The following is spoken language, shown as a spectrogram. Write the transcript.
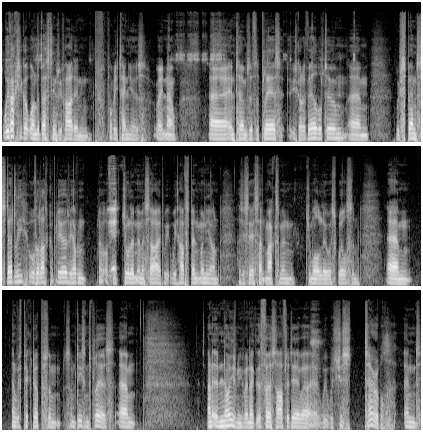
We've actually got one of the best teams we've had in probably 10 years right now uh, in terms of the players he's got available to him. Um, we've spent steadily over the last couple of years. We haven't, obviously, yeah. Joelinton aside, we, we have spent money on, as you say, St. Maximin, Jamal Lewis, Wilson. Um, and we've picked up some some decent players. Um, and it annoys me when like the first half of the day where we was just terrible, and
